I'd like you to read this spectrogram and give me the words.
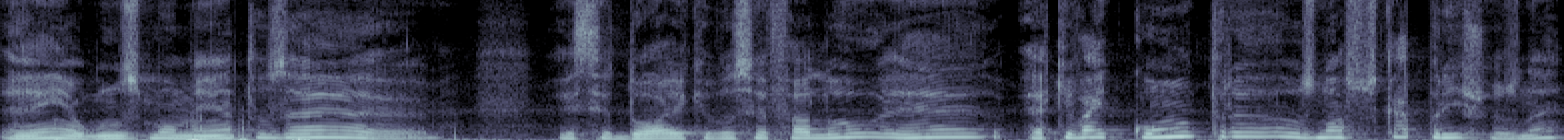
Em alguns momentos é esse dói que você falou é, é que vai contra os nossos caprichos, né?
